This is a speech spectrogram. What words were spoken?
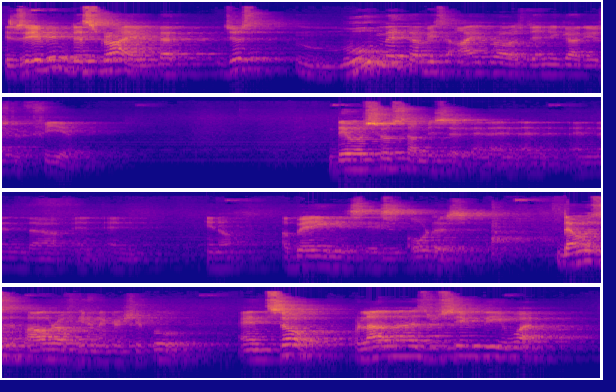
It's even described that just movement of his eyebrows, demigod used to fear. They were so submissive and and and and and, uh, and, and you know obeying his, his orders. That was the power of Hiranyakashipu. And so, Prahlad has received the what?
